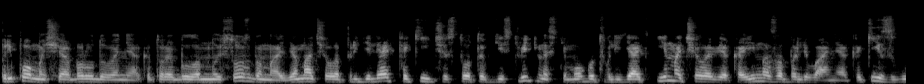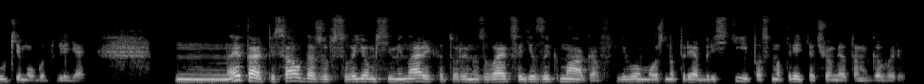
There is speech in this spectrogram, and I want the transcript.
при помощи оборудования, которое было мной создано, я начал определять, какие частоты в действительности могут влиять и на человека, и на заболевания, какие звуки могут влиять. Это описал даже в своем семинаре, который называется «Язык магов». Его можно приобрести и посмотреть, о чем я там говорю.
